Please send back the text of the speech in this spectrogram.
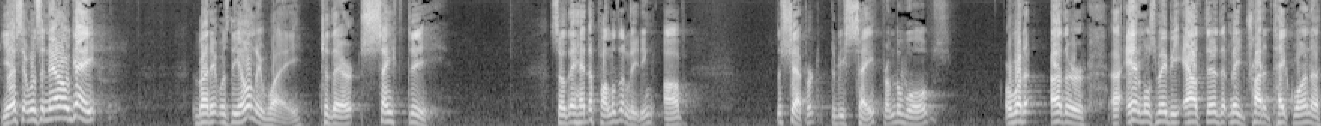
Yes, it was a narrow gate, but it was the only way to their safety. So they had to follow the leading of the shepherd to be safe from the wolves or what other uh, animals may be out there that may try to take one, a,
